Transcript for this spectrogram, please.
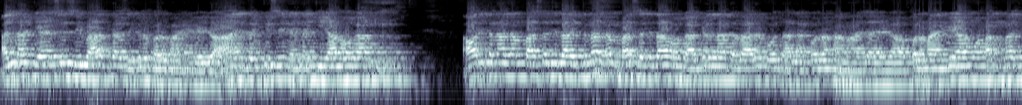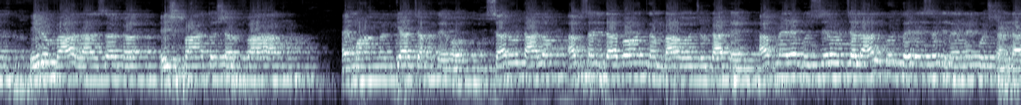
اللہ کی ایسی سی بات کا ذکر فرمائیں گے جو آج تک کسی نے نہ کیا ہوگا۔ اور اتنا لمبا سجدہ، اتنا لمبا سجدہ ہوگا کہ اللہ تبارک و تعالیٰ کو رحم آ جائے گا۔ فرمائیں گے محمد ارفا راسا کا اشفاعت و شفاعت اے محمد، کیا چاہتے ہو؟ سر اٹھا لو۔ اب سجدہ بہت لمبا ہو چکا ہے۔ اب میرے غصے اور جلال کو تیرے سجدے نے کچھ ٹھنڈا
